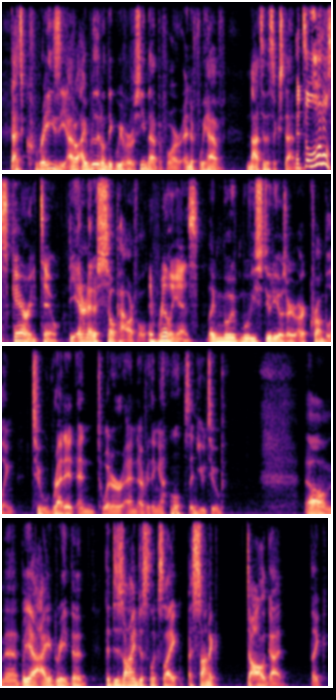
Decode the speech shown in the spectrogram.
That's crazy. I don't I really don't think we've ever seen that before. And if we have, not to this extent. It's a little scary too. The internet is so powerful. It really is. Like movie, movie studios are, are crumbling to Reddit and Twitter and everything else and YouTube. Oh man, but yeah, I agree. the The design just looks like a Sonic doll got like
